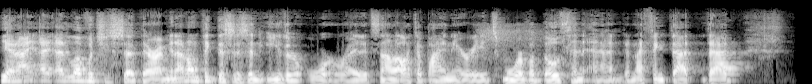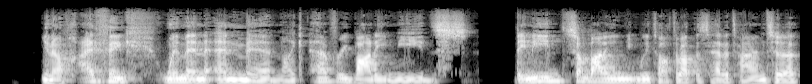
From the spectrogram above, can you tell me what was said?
yeah, and I, I love what you said there. I mean, I don't think this is an either or, right? It's not like a binary. It's more of a both and end. And I think that that you know, I think women and men, like everybody needs, they need somebody, and we talked about this ahead of time, to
